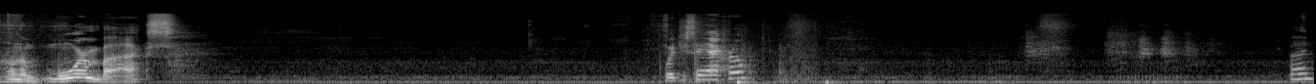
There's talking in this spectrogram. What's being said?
on the warm box. What'd you say, Acro? Bud?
